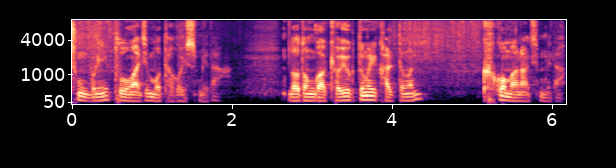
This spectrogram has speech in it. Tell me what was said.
충분히 부응하지 못하고 있습니다. 노동과 교육 등의 갈등은 크고 많아집니다.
